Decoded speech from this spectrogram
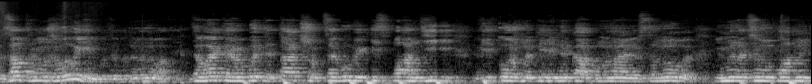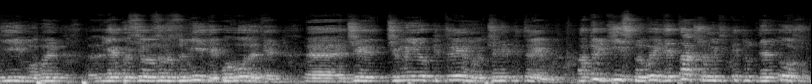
Завтра може Левигін буде винуватий. Давайте робити так, щоб це був якийсь план дій від кожного керівника комунальної установи, і ми на цьому плану дій могли е, якось його зрозуміти погодити, е, чи, чи ми його підтримуємо, чи не підтримуємо. А то дійсно вийде так, що ми тільки тут для того, щоб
